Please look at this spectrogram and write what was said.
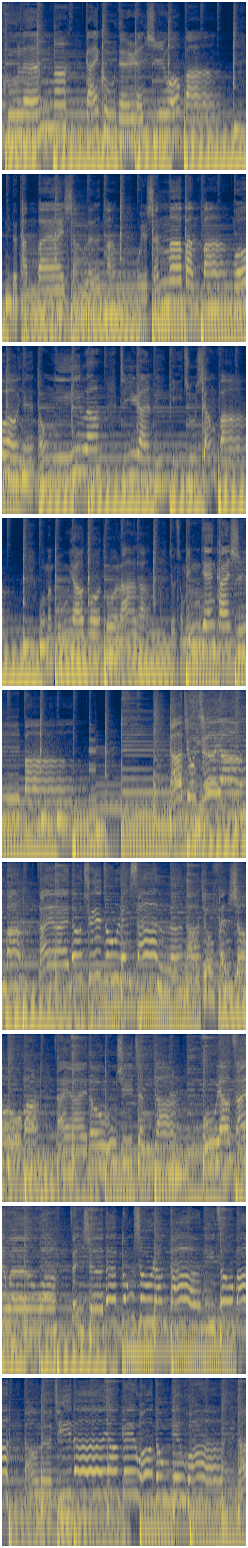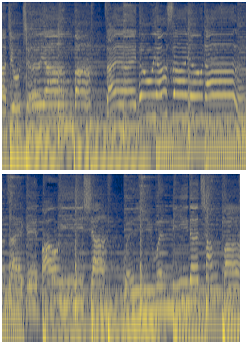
哭了吗？该哭的人是我吧？你都坦白爱上了他，我有什么办法？我也同意了。既然你提出想法，我们不要拖拖拉拉，就从明天开始吧。那就这样吧，再爱都曲，就分手吧，再爱都无需挣扎。不要再问我，怎舍得拱手让他你走吧。到了记得要给我通电话。那就这样吧，再爱都要撒又那了，再给抱一下，吻一吻你的长发。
